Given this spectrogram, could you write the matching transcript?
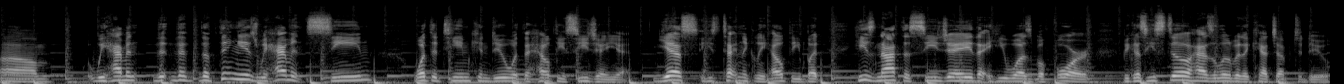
Um, we haven't. The, the the thing is, we haven't seen what the team can do with the healthy CJ yet. Yes, he's technically healthy, but he's not the CJ that he was before because he still has a little bit of catch up to do.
